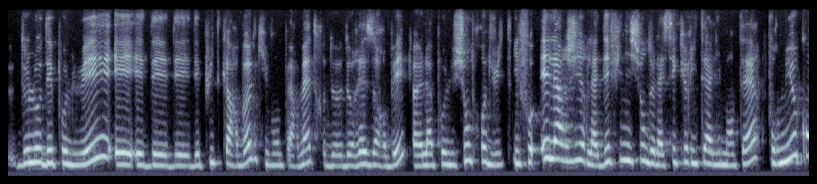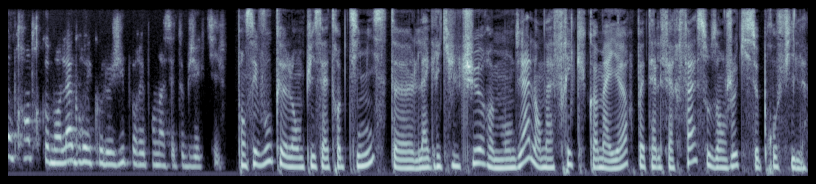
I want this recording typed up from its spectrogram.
de l'eau dépolluée et, des, puits de carbone qui vont permettre de, résorber euh, la pollution produite. Il faut élargir la définition de la sécurité alimentaire pour mieux comprendre comment l'agroécologie peut répondre à cet objectif. Pensez-vous que l'on puisse être optimiste L'agriculture mondiale, en Afrique comme ailleurs, peut-elle faire face aux enjeux qui se profilent?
